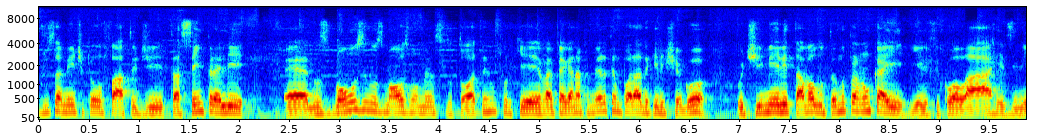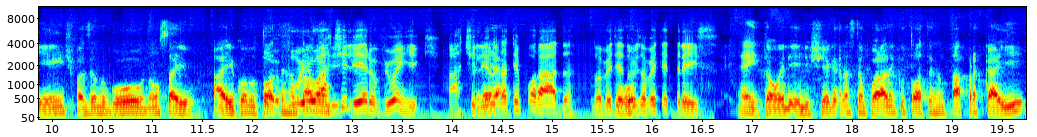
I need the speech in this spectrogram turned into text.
justamente pelo fato de estar tá sempre ali é, nos bons e nos maus momentos do Tottenham, porque vai pegar na primeira temporada que ele chegou, o time ele tava lutando para não cair, e ele ficou lá, resiliente, fazendo gol, não saiu. Aí quando o Tottenham Foi, foi o artilheiro, ali... viu, Henrique? Artilheiro é? da temporada, 92 93. É, então ele, ele chega nessa temporada em que o Tottenham tá para cair,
